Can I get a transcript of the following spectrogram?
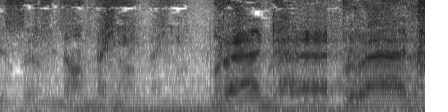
ये सिर्फ़ नाम नहीं। ब्रांड है ब्रांड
